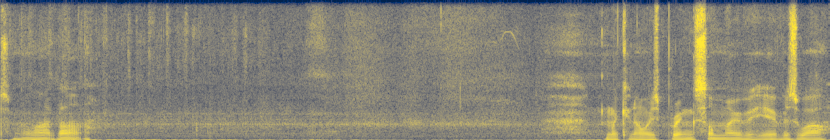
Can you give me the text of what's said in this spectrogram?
Something like that. And we can always bring some over here as well.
